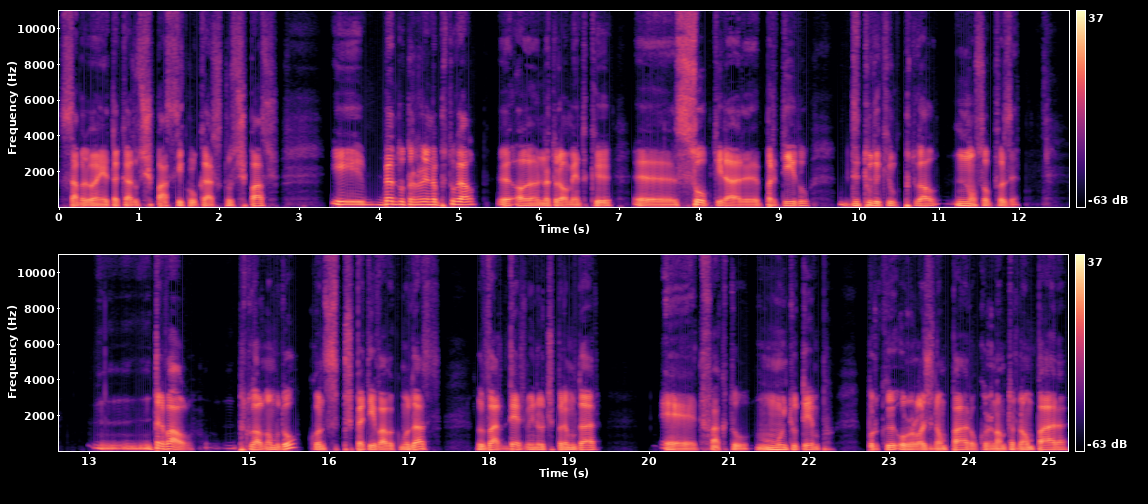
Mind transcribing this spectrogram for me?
sabe bem atacar os espaços e colocar-se nos espaços, e dando o terreno a Portugal, eh, naturalmente que uh, soube tirar eh, partido de tudo aquilo que Portugal não soube fazer. Intervalo, Portugal não mudou, quando se perspectivava que mudasse, levar 10 minutos para mudar é de facto muito tempo porque o relógio não para, o cronómetro não para,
